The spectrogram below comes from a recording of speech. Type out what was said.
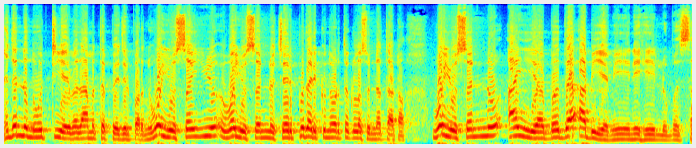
ഇതിന്റെ നൂറ്റി എഴുപതാമത്തെ പേജിൽ പറഞ്ഞു വ യുസയ്യു വ യുസന്നു ചെരുപ്പ് ധരിക്കുന്നിടത്തേക്കുള്ള സുന്നത്താട്ടോ വ യുസന്നു അൻ അബിയമീനിഹി ലുബ്സ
